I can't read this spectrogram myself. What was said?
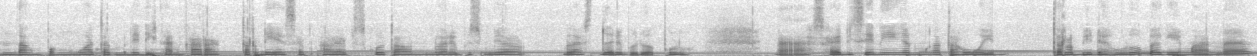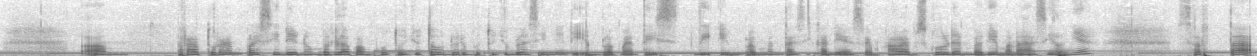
tentang penguatan pendidikan karakter di SMA Lab School tahun 2019-2020. Nah, saya di sini ingin mengetahui terlebih dahulu bagaimana um, peraturan Presiden nomor 87 tahun 2017 ini diimplementis, diimplementasikan di SMA Lab School dan bagaimana hasilnya serta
